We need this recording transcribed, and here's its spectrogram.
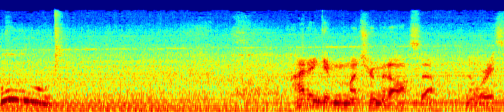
Woo. I didn't give him much room at all, so no worries.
